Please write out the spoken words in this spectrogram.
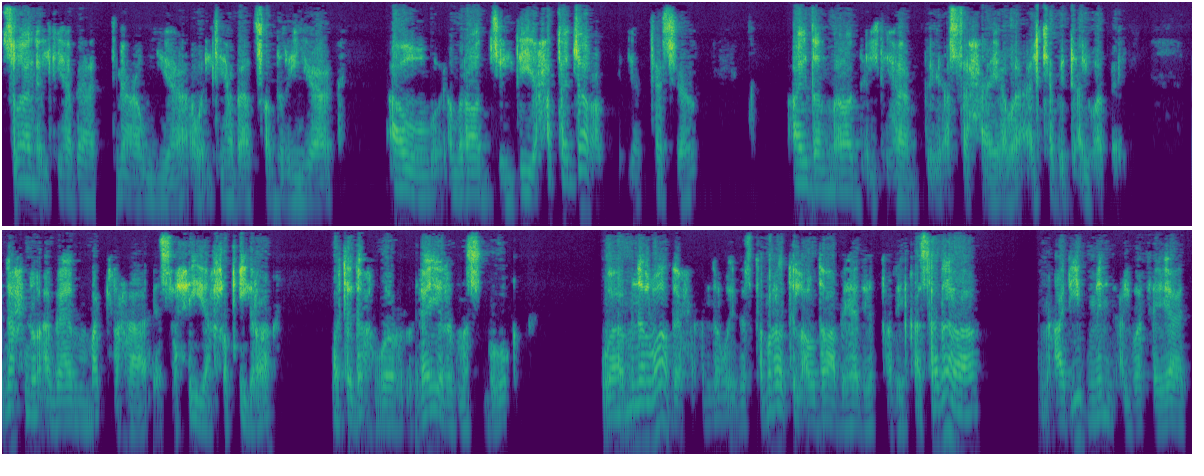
سواء التهابات معوية أو التهابات صدرية أو أمراض جلدية حتى جرب ينتشر. أيضا مرض التهاب الصحايا والكبد الوبائي نحن أمام مكرهة صحية خطيرة وتدهور غير مسبوق ومن الواضح أنه إذا استمرت الأوضاع بهذه الطريقة سنرى عديد من الوفيات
